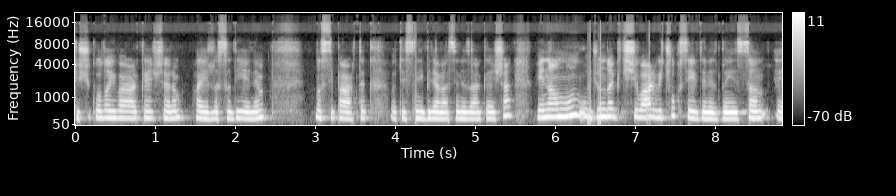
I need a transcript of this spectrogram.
Düşük olayı var arkadaşlarım. Hayırlısı diyelim. Nasip artık. Ötesini bilemezsiniz arkadaşlar. Ve namlunun ucunda bir kişi var ve çok sevdiğiniz bu insan e,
